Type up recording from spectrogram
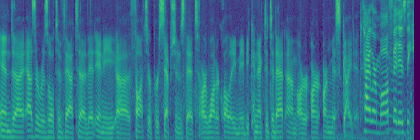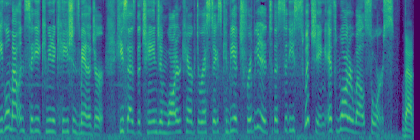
And uh, as a result of that, uh, that any uh, thoughts or perceptions that our water quality may be connected to that um, are, are, are, misguided. Tyler Moffat is the Eagle Mountain City Communications Manager. He says the change in water characteristics can be attributed to the city switching its water well source. That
